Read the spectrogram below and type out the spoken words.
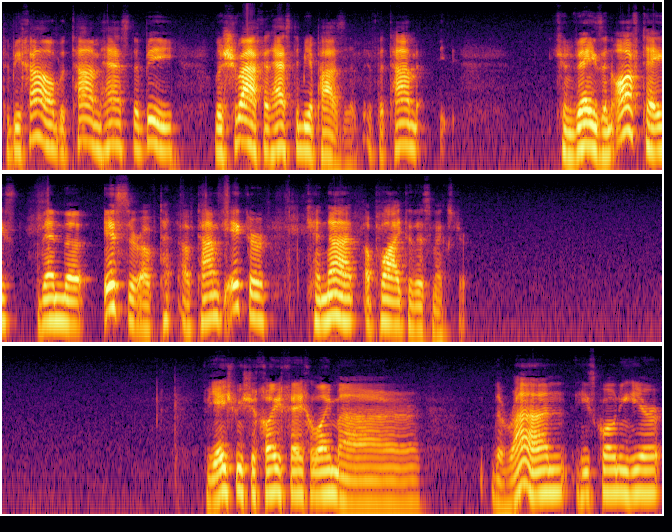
to be Chal, the Tam has to be L'shvach, it has to be a positive. If the Tam conveys an off taste, then the Isser of, of Tam cannot apply to this mixture. The Ran, he's quoting here,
